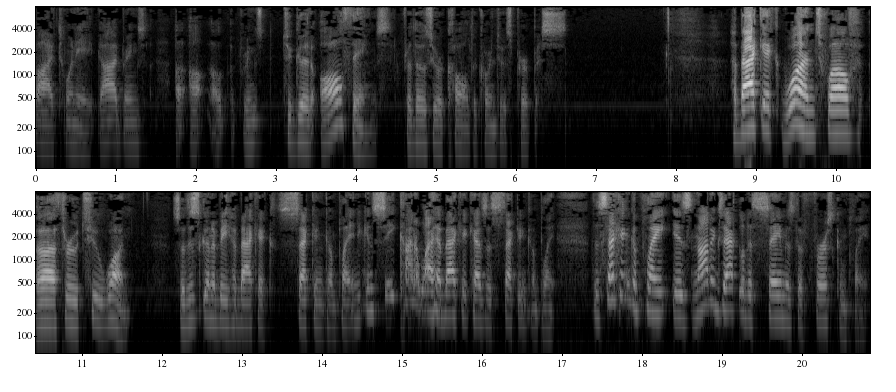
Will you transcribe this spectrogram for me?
5:28? God brings uh, uh, uh, brings to good all things for those who are called according to His purpose. Habakkuk 1, 12 uh, through 2, 1. So this is going to be Habakkuk's second complaint. And you can see kind of why Habakkuk has a second complaint. The second complaint is not exactly the same as the first complaint.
